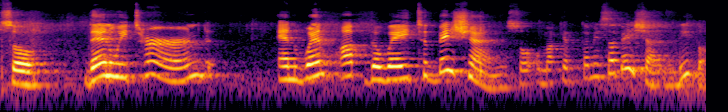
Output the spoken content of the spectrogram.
So then we turned and went up the way to Bashan. So umakyat kami sa Bashan dito.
